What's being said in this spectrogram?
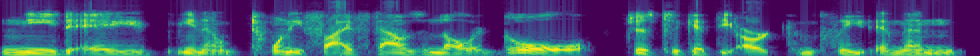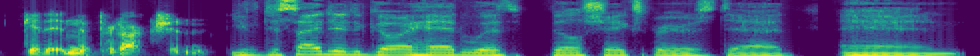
need a, you know, $25,000 goal just to get the art complete and then get it into production. You've decided to go ahead with Bill Shakespeare is Dead. And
